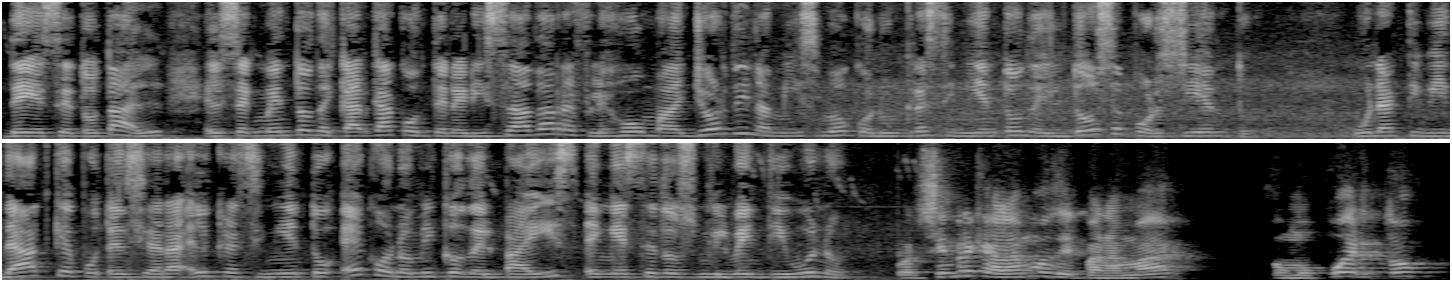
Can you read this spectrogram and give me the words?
De ese total, el segmento de carga contenerizada reflejó mayor dinamismo con un crecimiento del 12%, una actividad que potenciará el crecimiento económico del país en este 2021. Por siempre que hablamos de Panamá como puerto,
